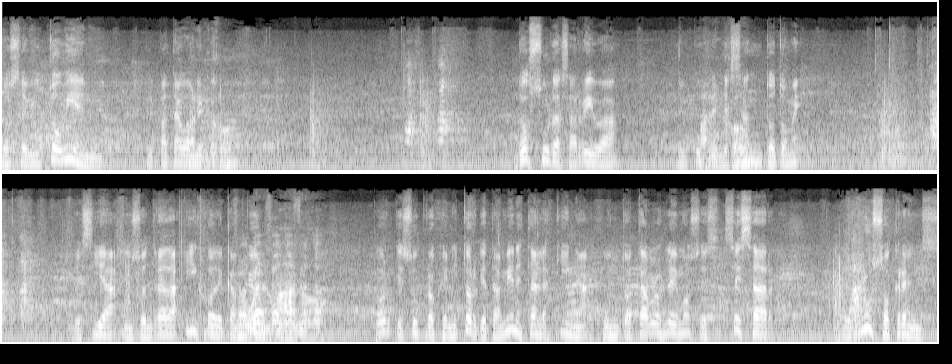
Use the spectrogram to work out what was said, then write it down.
los evitó bien el patagónico. Parejo. Dos zurdas arriba del púgil de. Santo Tomé. Decía en su entrada hijo de campeón, porque su progenitor, que también está en la esquina junto a Carlos Lemos, es César, el ruso Krenz,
